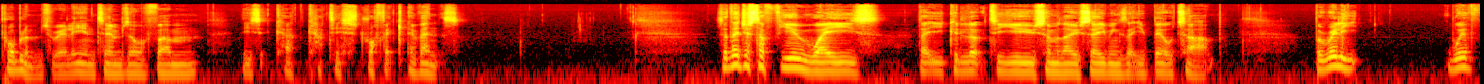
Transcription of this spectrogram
problems, really, in terms of um, these ca- catastrophic events. So they're just a few ways that you could look to use some of those savings that you've built up. But really, with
